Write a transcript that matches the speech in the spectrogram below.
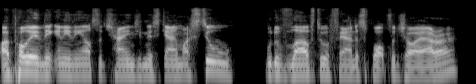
I probably didn't think anything else would change in this game. I still would have loved to have found a spot for Jai Arrow.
